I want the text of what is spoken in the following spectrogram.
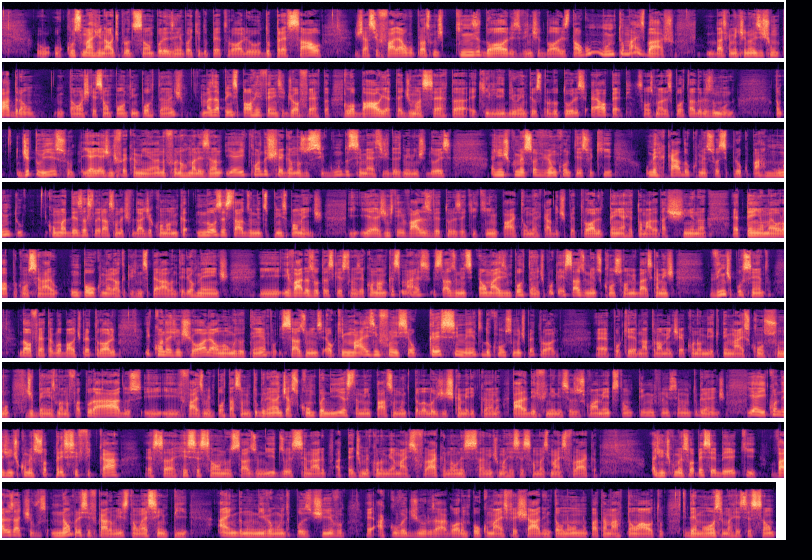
O, custo marginal de produção, por exemplo, aqui do petróleo do pré-sal, já se fala em algo próximo de 15 dólares, 20 dólares, tá algo muito mais baixo. Basicamente não existe um padrão. Então, acho que esse é um ponto importante. Mas a principal referência de oferta global e até de uma certa equilíbrio entre os produtores é a OPEP, são os maiores exportadores do mundo. Então, dito isso, e aí a gente foi caminhando, foi normalizando, e aí quando chegamos no segundo semestre de 2022, a gente começou a viver um contexto que o mercado começou a se preocupar muito com uma desaceleração da atividade econômica nos Estados Unidos, principalmente. E, e, a gente tem vários vetores aqui que impactam o mercado de petróleo, tem a retomada da China, é, tem uma Europa com um cenário um pouco melhor do que a gente esperava anteriormente, e, e várias outras questões econômicas, mas Estados Unidos é o mais importante, porque Estados Unidos consome basicamente 20% da oferta global de petróleo, e quando a gente olha ao longo do tempo, Estados Unidos é o que mais influencia o crescimento do consumo de petróleo é, porque naturalmente é a economia que tem mais consumo de bens manufaturados e, e, faz uma importação muito grande. As companhias também passam muito pela logística americana para definirem seus escoamentos, então tem uma influência muito grande. E aí, quando a gente começou a precificar essa recessão nos Estados Unidos, ou esse cenário até de uma economia mais fraca, não necessariamente uma recessão, mas mais fraca, a gente começou a perceber que vários ativos não precificaram isso, então o S&P ainda num nível muito positivo. É, a curva de juros agora um pouco mais fechada, então não no patamar tão alto que demonstre uma recessão.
